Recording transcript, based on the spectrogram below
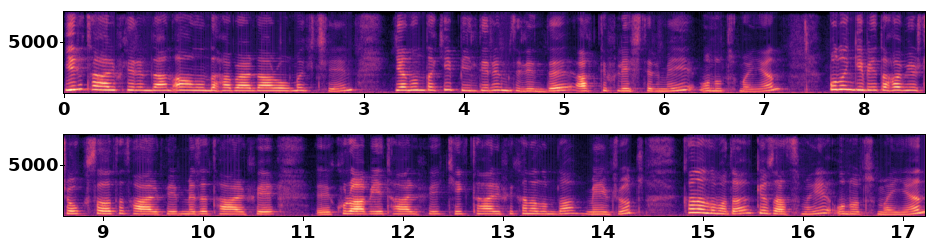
Yeni tariflerimden anında haberdar olmak için yanındaki bildirim zilinde aktifleştirmeyi unutmayın. Bunun gibi daha birçok salata tarifi, meze tarifi, e, kurabiye tarifi, kek tarifi kanalımda mevcut. Kanalıma da göz atmayı unutmayın.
